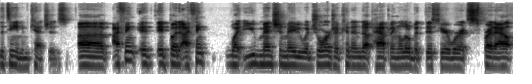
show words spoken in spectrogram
the team in catches. Uh, I think it, it, but I think what you mentioned maybe with Georgia could end up happening a little bit this year, where it's spread out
